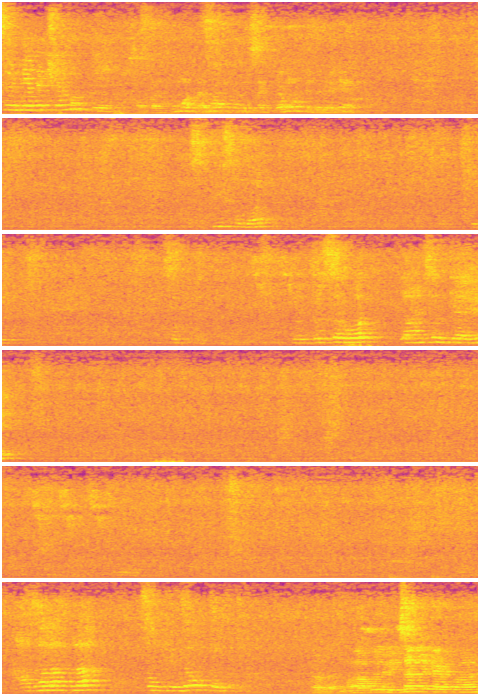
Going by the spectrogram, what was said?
शून्यापेक्षा मोठी आहे. सात अंक मोठा आहे. म्हणजे ती संख्या मोठी झाली आहे की नाही? पस्तीस हजार सातशे सत्तर नंतर सर्वात लहान संख्या आहे हा झाला आपला संख्येचा उत्तर बरोबर. मग आपल्याला विचारलं काय आपण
